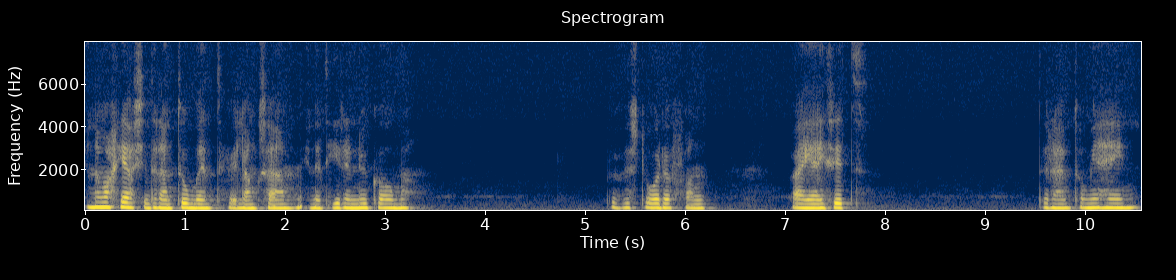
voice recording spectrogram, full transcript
En dan mag je als je eraan toe bent weer langzaam in het hier en nu komen. Bewust worden van waar jij zit. De ruimte om je heen.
